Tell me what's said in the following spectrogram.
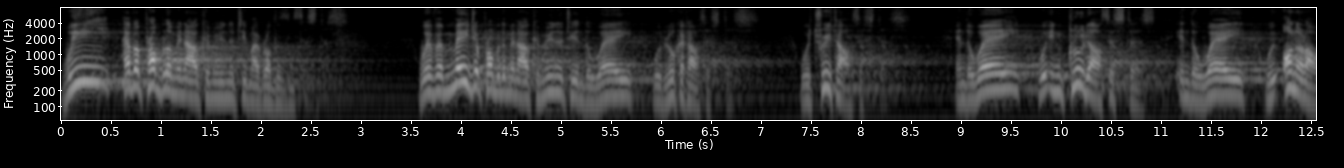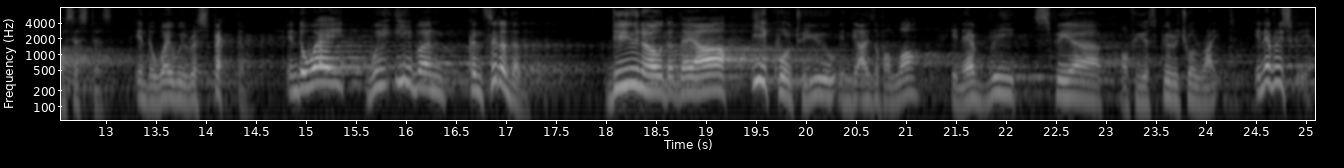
We have a problem in our community, my brothers and sisters. We have a major problem in our community in the way we look at our sisters, we treat our sisters, in the way we include our sisters, in the way we honor our sisters, in the way we respect them, in the way we even consider them. Do you know that they are equal to you in the eyes of Allah in every sphere of your spiritual right? In every sphere.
